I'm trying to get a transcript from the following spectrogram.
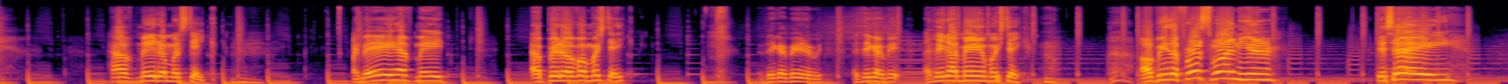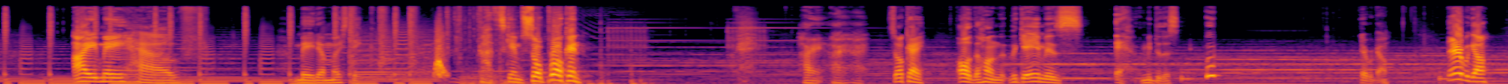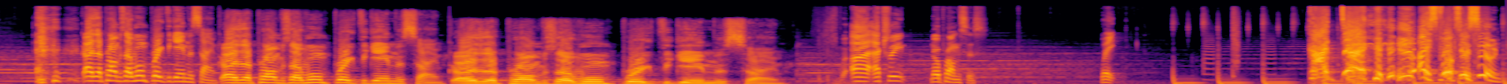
have made a mistake. I may have made a bit of a mistake. I think I made a, I think I made, I think I made a mistake. I'll be the first one here to say I may have made a mistake. God, this game's so broken. Alright, alright, alright. It's okay. Oh, the, hold on, the game is... Eh, let me do this. Boop. There we go. There we go. Guys, I promise I won't break the game this time. Guys, I promise I won't break the game this time. Guys, I promise I won't break the game this time. Uh, actually, no promises. Wait. God dang it! I spoke too soon!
